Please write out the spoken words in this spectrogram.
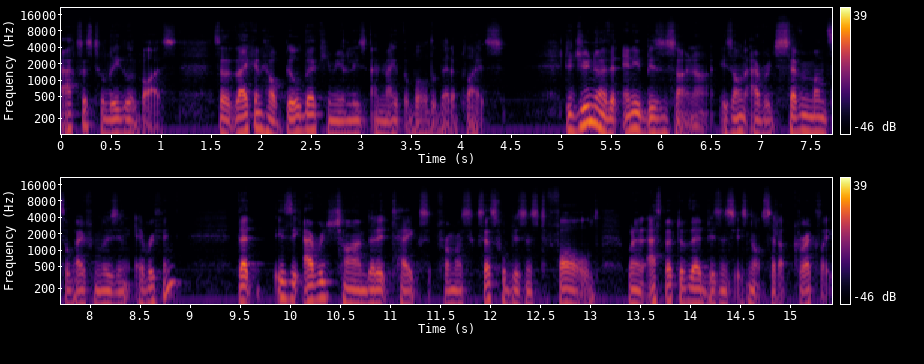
access to legal advice so that they can help build their communities and make the world a better place. Did you know that any business owner is on average seven months away from losing everything? That is the average time that it takes from a successful business to fold when an aspect of their business is not set up correctly.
